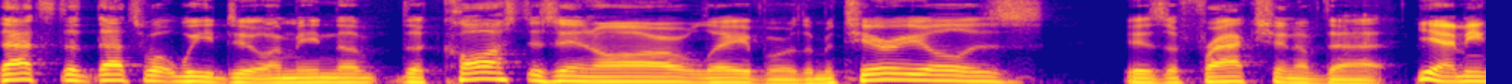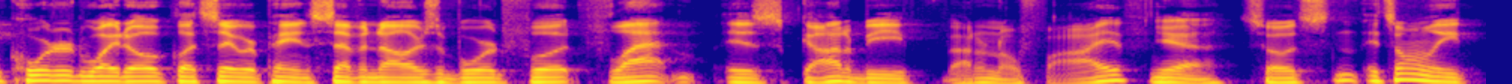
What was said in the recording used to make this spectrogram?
that's the that's what we do. I mean, the the cost is in our labor. The material is is a fraction of that. Yeah, I mean quartered white oak. Let's say we're paying seven dollars a board foot. Flat is got to be I don't know five. Yeah, So it's it's only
